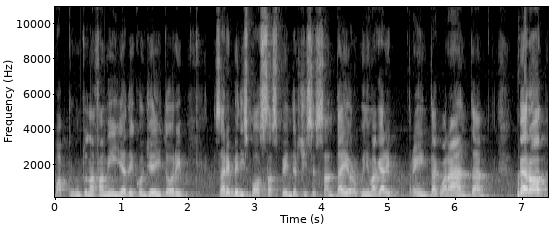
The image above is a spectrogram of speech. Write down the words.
appunto una famiglia dei congenitori sarebbe disposta a spenderci 60 euro, quindi magari 30, 40, però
